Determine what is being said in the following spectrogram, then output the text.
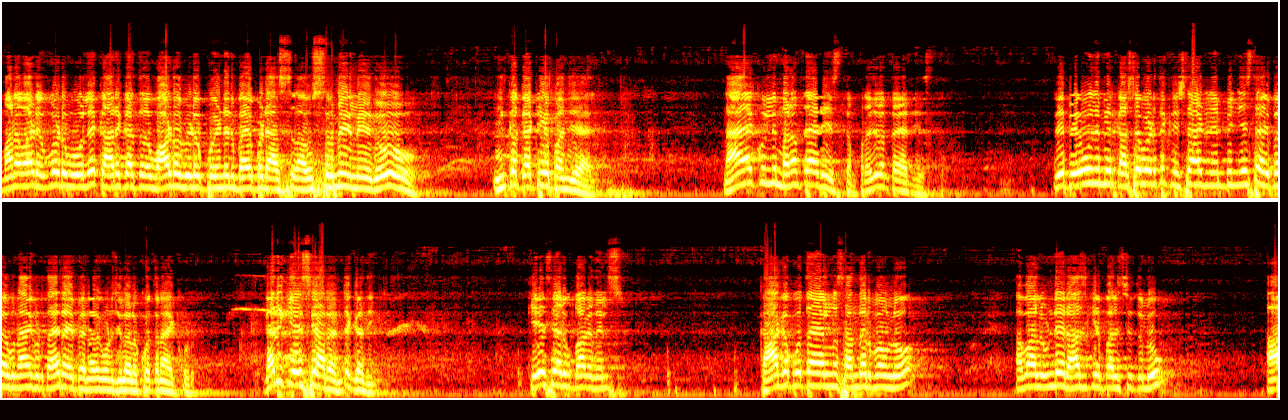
మనవాడు ఎవ్వడు పోలే కార్యకర్తలు వాడో వీడో పోయిండని భయపడే అసలు అవసరమే లేదు. ఇంకా గట్టిగా పనిచేయాలి నాయకుల్ని మనం తయారు చేస్తాం ప్రజలను తయారు చేస్తాం. రేపు ఏముంది మీరు కష్టపడితే కృష్ణారెడ్డిని ఎంపిక చేస్తే అయిపోయి నాయకుడు తయారైపోయి నల్గొండ జిల్లాలో కొత్త నాయకుడు. గది కేసీఆర్ అంటే గది. కేసీఆర్కు బాగా తెలుసు. కాకపోతే ఆయన సందర్భంలో వాళ్ళు ఉండే రాజకీయ పరిస్థితులు ఆ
